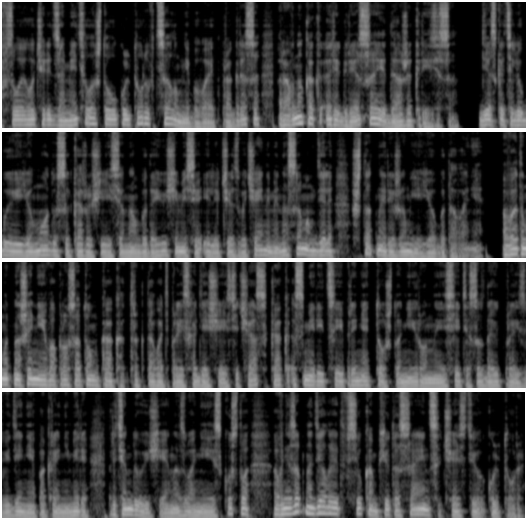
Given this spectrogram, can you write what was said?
в свою очередь, заметила, что у культуры в целом не бывает прогресса, равно как регресса и даже кризиса. Дескать, любые ее модусы, кажущиеся нам выдающимися или чрезвычайными, на самом деле штатный режим ее бытования. В этом отношении вопрос о том, как трактовать происходящее сейчас, как смириться и принять то, что нейронные сети создают произведения, по крайней мере, претендующие на звание искусства, внезапно делает всю компьютер-сайенс частью культуры.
